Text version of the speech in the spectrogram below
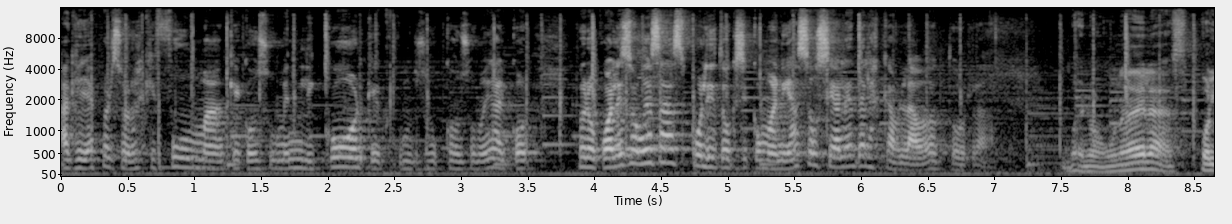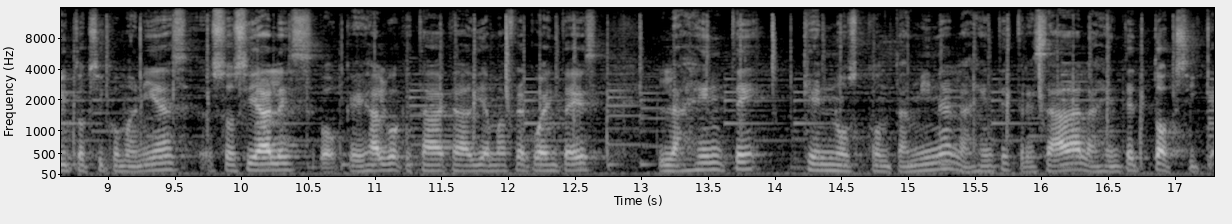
aquellas personas que fuman, que consumen licor, que consumen alcohol. Pero ¿cuáles son esas politoxicomanías sociales de las que hablaba, doctor Bueno, una de las politoxicomanías sociales, o que es algo que está cada día más frecuente, es la gente que nos contamina, la gente estresada, la gente tóxica.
